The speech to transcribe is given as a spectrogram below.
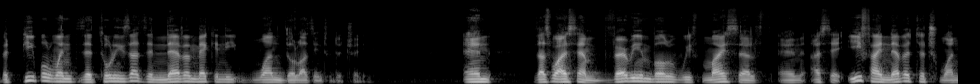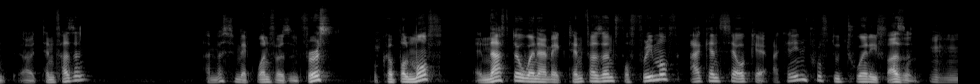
But people, when they told me that, they never make any one dollars into the trading. And that's why I say I'm very involved with myself. And I say, if I never touch one uh, 10,000, I must make 1,000 first for a couple months. And after, when I make 10,000 for three months, I can say, okay, I can improve to 20,000. hmm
